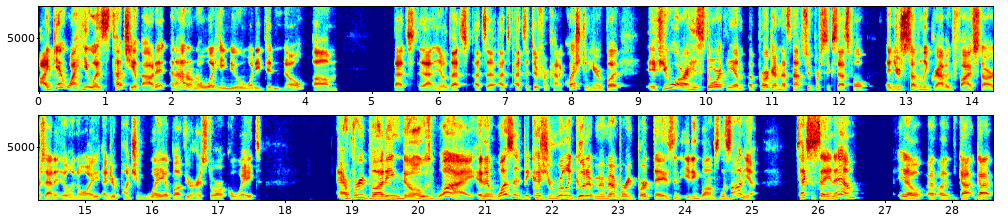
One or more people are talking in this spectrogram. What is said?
I get why he was touchy about it. And I don't know what he knew and what he didn't know. Um, that's that, you know, that's that's a that's that's a different kind of question here. But if you are historically a, a program that's not super successful and you're suddenly grabbing five stars out of Illinois and you're punching way above your historical weight, everybody knows why. And it wasn't because you're really good at remembering birthdays and eating Mom's lasagna. Texas A&M, you know, uh, uh, got got.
